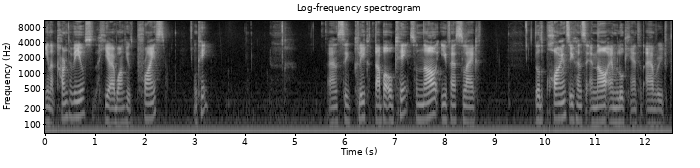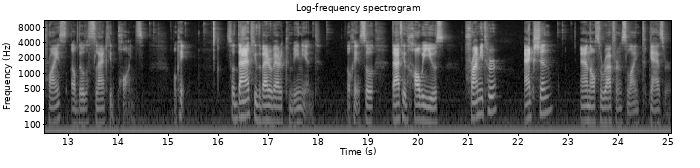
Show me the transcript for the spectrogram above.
in the current view so here I want to use price. Okay and say click double OK. So now if I select those points, you can see, and now I'm looking at the average price of those selected points. Okay, so that is very, very convenient. Okay, so that is how we use parameter, action, and also reference line together.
